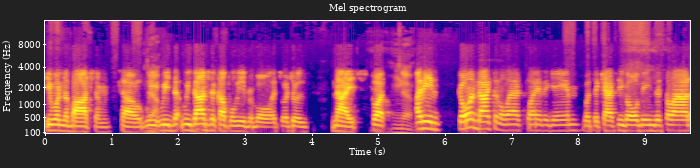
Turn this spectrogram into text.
He wouldn't have botched them. So we Yeah. we we dodged a couple Ibra bullets, which was nice. But yeah. I mean, going back to the last play of the game with the Kessie goal being disallowed,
